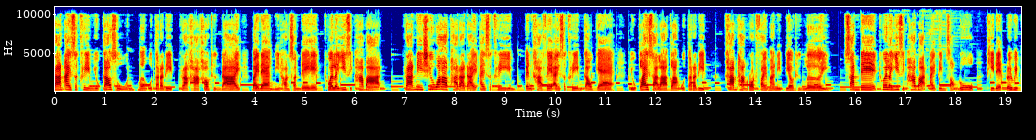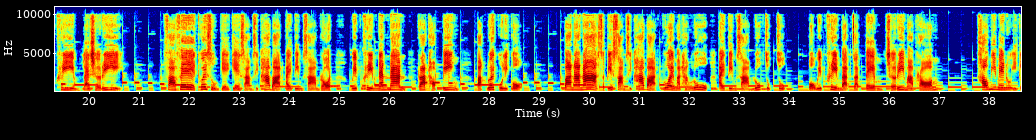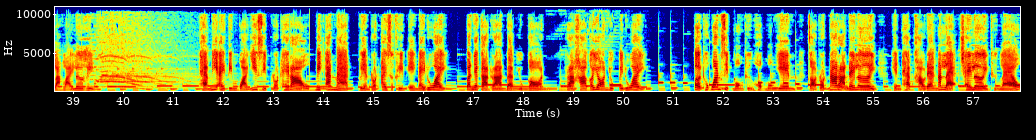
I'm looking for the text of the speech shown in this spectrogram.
ร้านไอศครีมยุค 90 เมืองอุตรดิตถ์ราคาเข้าถึงได้ ใบแดงมีทอนซันเดย์ถ้วยละ 25 บาท ร้านนี้ชื่อว่า Paradise ไอศครีม เป็นคาเฟ่ไอศครีมเก่าแก่ อยู่ใกล้ศาลากลางอุตรดิตถ์ข้ามทางรถไฟมานิดเดียวถึงเลยซันเดย์ถ้วยละ 25 บาทไอติม 2 ลูก ทีเด็ดด้วยวิปครีมและเชอร์รี่ฟาเฟ่ถ้วยสูงเก๋ๆ35 บาทไอติม 3รสวิปครีมแน่น ๆ ราดท็อปปิ้ง ปักด้วยกุลิโก บานาน่าสปิซ35 บาท กล้วยมาทั้งลูก ไอติม 3 ลูกจุกๆ โปะวิปครีมแบบจัดเต็ม เชอร์รี่มาพร้อม เขามีเมนูอีกหลากหลายเลย แถมมีไอติมกว่า 20 รสให้เรา Mix and Match เปลี่ยนรสไอศครีมเองได้ด้วย บรรยากาศร้านแบบยุคก่อน ราคาก็ย้อนยุคไปด้วยเปิดทุกวัน 10 โมงถึง 6 โมงเย็น จอดรถหน้าร้านได้เลย เห็นแถบขาวแดงนั่นแหละ ใช่เลย ถึงแล้ว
